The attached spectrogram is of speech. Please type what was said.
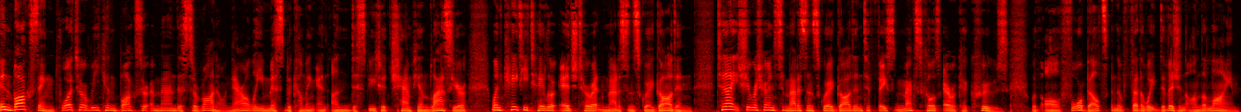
In boxing, Puerto Rican boxer Amanda Serrano narrowly missed becoming an undisputed champion last year when Katie Taylor edged her at Madison Square Garden. Tonight, she returns to Madison Square Garden to face Mexico's Erika Cruz, with all four belts in the featherweight division on the line.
